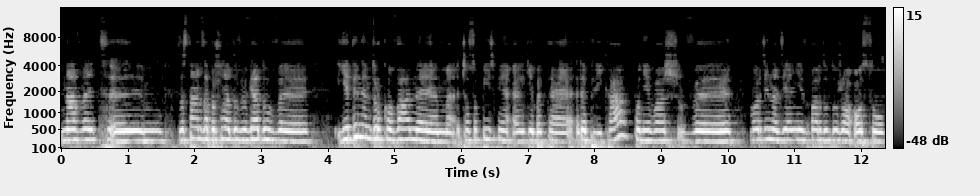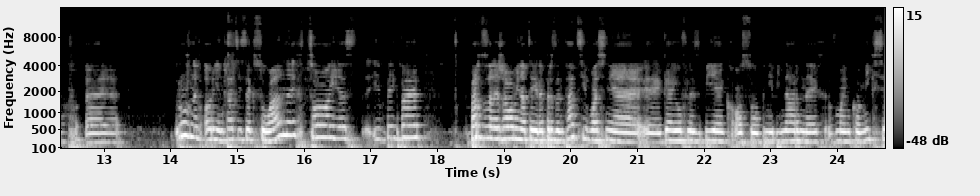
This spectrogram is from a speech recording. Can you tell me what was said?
Nawet ym, zostałam zaproszona do wywiadu w jedynym drukowanym czasopiśmie LGBT Replika, ponieważ w Mordzie na dzielni jest bardzo dużo osób e, różnych orientacji seksualnych, co jest jakby bardzo zależało mi na tej reprezentacji właśnie y, gejów, lesbijek, osób niebinarnych w moim komiksie,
